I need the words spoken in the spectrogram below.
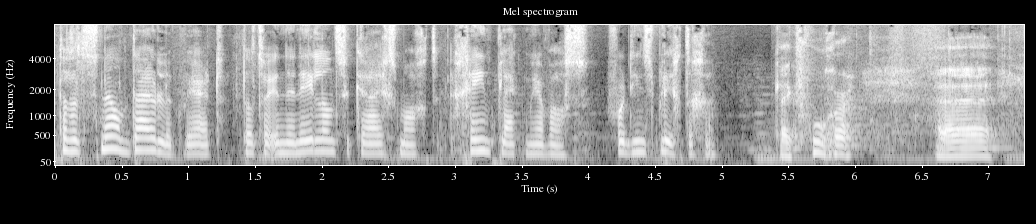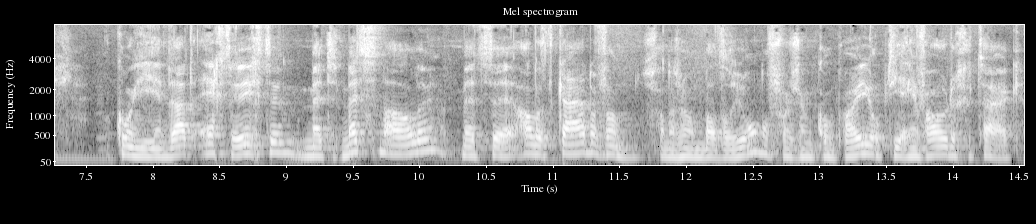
dat het snel duidelijk werd dat er in de Nederlandse krijgsmacht... geen plek meer was voor dienstplichtigen. Kijk, vroeger uh, kon je je inderdaad echt richten met, met z'n allen... met uh, al het kader van, van zo'n bataljon of voor zo'n compagnie... op die eenvoudige taak.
